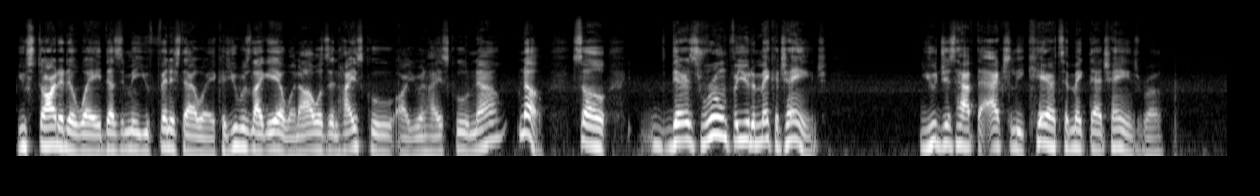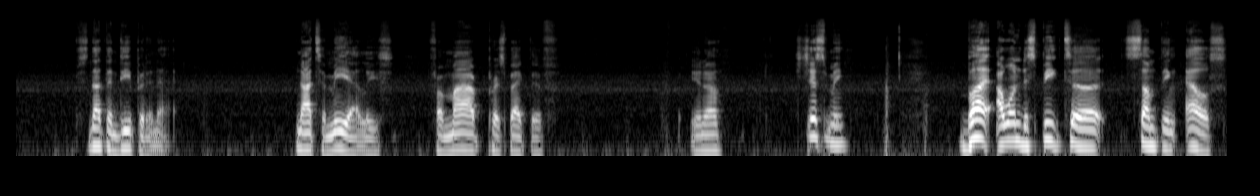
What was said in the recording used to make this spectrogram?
you started a way doesn't mean you finished that way. Because you was like, yeah, when I was in high school, are you in high school now? No. So there's room for you to make a change. You just have to actually care to make that change, bro. It's nothing deeper than that. Not to me, at least, from my perspective. You know, it's just me. But I wanted to speak to something else,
